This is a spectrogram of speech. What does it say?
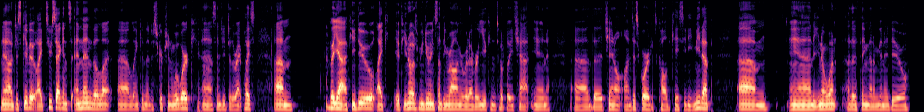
now just give it like two seconds and then the uh, link in the description will work, uh, send you to the right place. Um, but yeah, if you do, like, if you notice me doing something wrong or whatever, you can totally chat in uh, the channel on Discord. It's called KCD Meetup. Um, and you know, one other thing that I'm going to do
